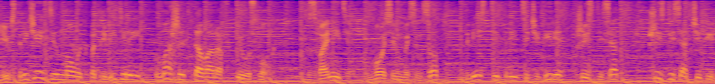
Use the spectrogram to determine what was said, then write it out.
и встречайте новых потребителей ваших товаров и услуг. Звоните 8 800 234 60 64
